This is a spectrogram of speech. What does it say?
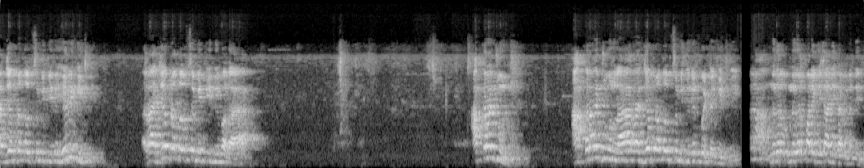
राज्य प्रकल्प समितीने हेरिंग घेतली राज्य प्रकल्प समितीने बघा अकरा जून अकरा जूनला राज्य प्रकल्प समितीने बैठक घेतली. नगर नगरपालिकेच्या अधिकाऱ्यांना दिली.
